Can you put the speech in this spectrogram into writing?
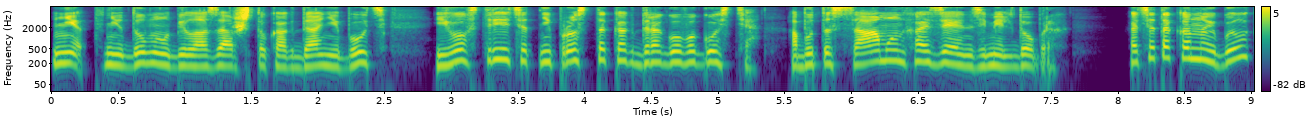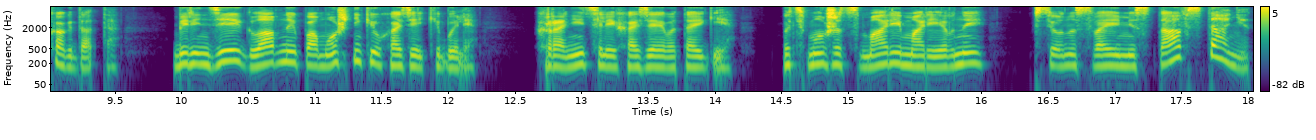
Нет, не думал Белозар, что когда-нибудь его встретят не просто как дорогого гостя, а будто сам он хозяин земель добрых. Хотя так оно и было когда-то. Берендеи — главные помощники у хозяйки были. Хранители и хозяева тайги. Быть может, с Марией Маревной все на свои места встанет?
